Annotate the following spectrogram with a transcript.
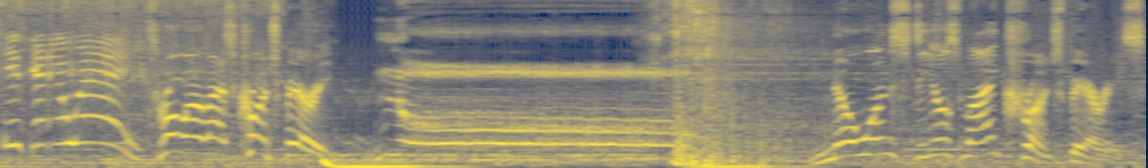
He's getting away. Throw our last Crunch Berry. No! No one steals my Crunch Berries.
